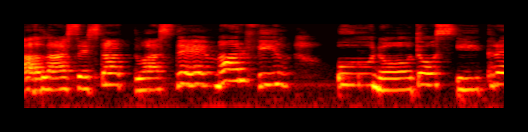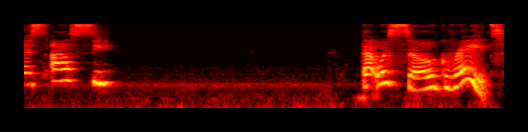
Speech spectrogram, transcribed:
a las estatuas de marfil. Uno, dos y tres, así. That was so great.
